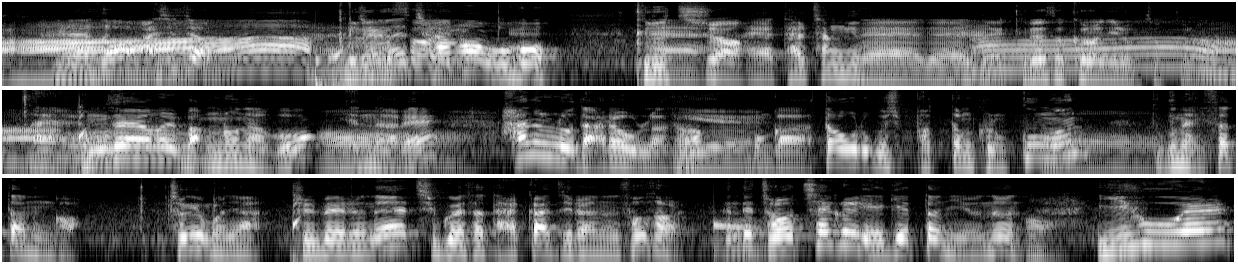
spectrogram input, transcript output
아, 그래서 아 시죠? 그래서 창어 이렇게. 5호. 그렇죠. 네, 네, 달 착륙. 네, 네, 네. 그래서 그런 이름 붙었구나. 네, 동서양을 막론하고 어. 옛날에 하늘로 날아올라서 예. 뭔가 떠오르고 싶었던 그런 꿈은 어. 누구나 있었다는 거. 저게 뭐냐? 줄베른의 지구에서 달까지라는 소설. 근데 저 책을 얘기했던 이유는 어. 이후에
